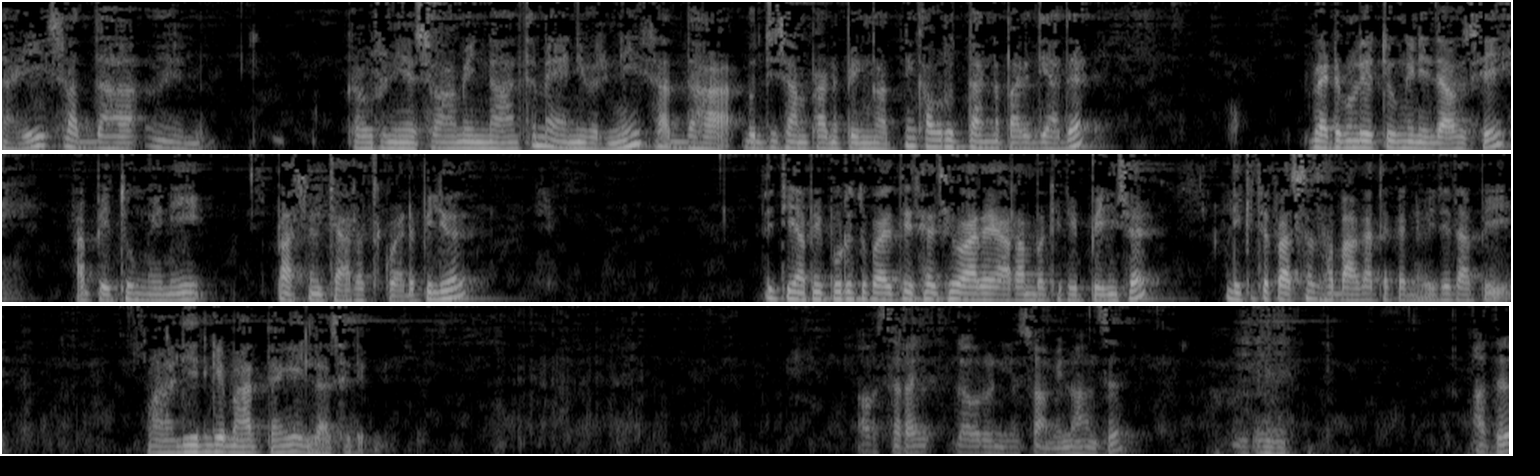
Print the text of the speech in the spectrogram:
අවස්ථයි ශ්‍රද්ධා ගෞරවනීය ස්වාමීන් වහන්සේ මෑණිවරණි ශ්‍රද්ධා බුද්ධ සම්පන්න පින්වත්නි කවුරුත් දන්න පරිදි අද වැඩමුළුවේ තුන්වෙනි දවසේ අපේ තුන්වෙනි ප්‍රශ්න විචාරත්ක වැඩපිළිවෙල. ඉතින් අපි පුරුදු පරිදි සතිವಾರයේ ආරම්භ කිරීම පිණිස ලිඛිත ප්‍රශ්න සභාගත කරන විදිහට අපි ලියනගේ මහත්මයාගේ ඉල්ලා සිටිමු. අවසරයි ගෞරවනීය ස්වාමීන් වහන්සේ අද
